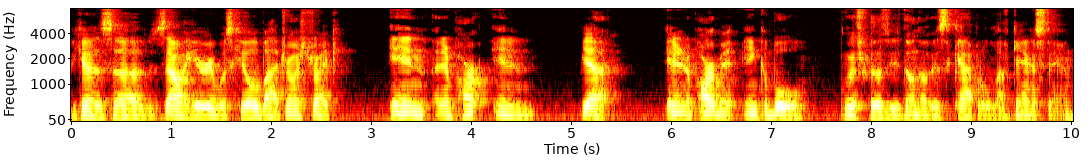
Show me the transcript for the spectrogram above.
because uh, Zawahiri was killed by a drone strike in an apart in yeah in an apartment in Kabul, which for those of you who don't know is the capital of Afghanistan.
